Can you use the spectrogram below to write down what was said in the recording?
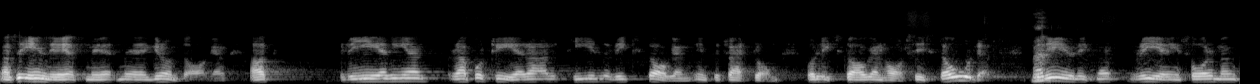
alltså i enlighet med, med grundlagen, att regeringen rapporterar till riksdagen, inte tvärtom. Och riksdagen har sista ordet. Men... Det är ju liksom regeringsformens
